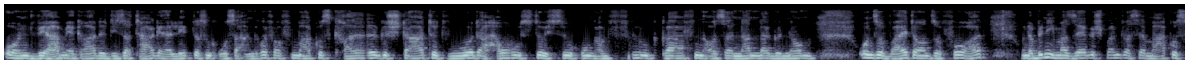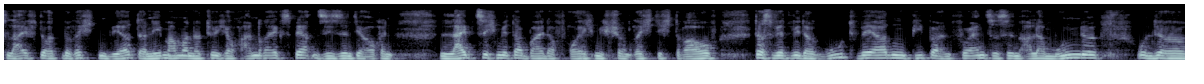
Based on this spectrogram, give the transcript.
Und wir haben ja gerade dieser Tage erlebt, dass ein großer Angriff auf Markus Krall gestartet wurde, Hausdurchsuchung am Flughafen auseinandergenommen und so weiter und so fort. Und da bin ich mal sehr gespannt, was der Markus live dort berichten wird. Daneben haben wir natürlich auch andere Experten. Sie sind ja auch in Leipzig mit dabei, da freue ich mich schon richtig drauf. Das wird wieder gut werden. Pieper and Friends ist in aller Munde. Und äh,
